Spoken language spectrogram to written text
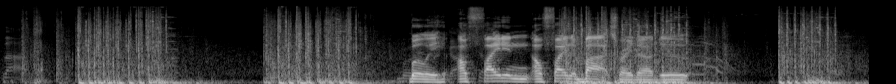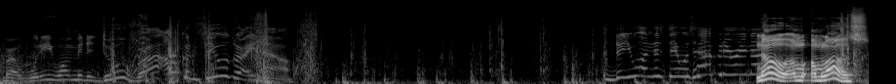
Stop. Bully, there's a guy I'm fighting. I'm fighting bots right now, dude. Bro, what do you want me to do, bro? I'm confused right now. Do you understand what's happening right now? No, I'm I'm lost.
